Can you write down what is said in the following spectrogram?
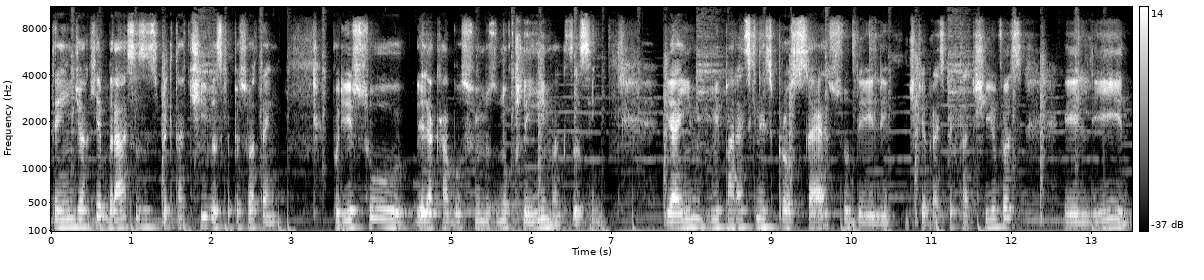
tende a quebrar essas expectativas que a pessoa tem. Por isso, ele acaba os filmes no clímax, assim. E aí, me parece que nesse processo dele de quebrar expectativas, ele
